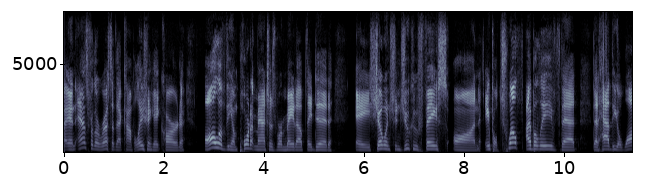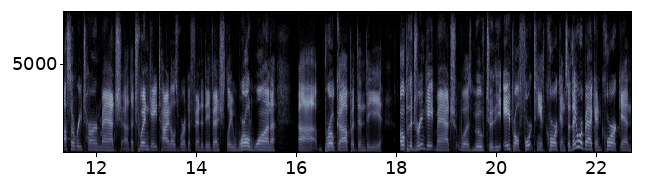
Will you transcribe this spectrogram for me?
and as for the rest of that compilation gate card, all of the important matches were made up. They did a show in Shinjuku Face on April 12th, I believe, that that had the Iwasa return match. Uh, the Twin Gate titles were defended eventually. World One uh, broke up, and then the Open the Dream Gate match was moved to the April 14th Korakuen. So they were back in Korakuen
